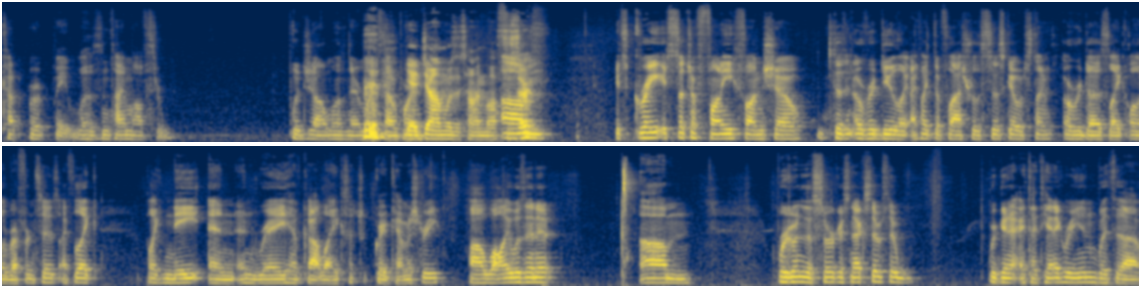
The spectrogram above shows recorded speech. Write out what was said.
cut, or, wait, wasn't time officer? What John was never mind. Yeah. John was a time officer. Um, it's great. It's such a funny, fun show. It doesn't overdo like I feel like the Flash for the Cisco. Sometimes overdoes like all the references. I feel like like Nate and and Ray have got like such great chemistry. Uh, Wally was in it. Um, we're going to the circus next episode. We're gonna a Titanic reunion with uh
